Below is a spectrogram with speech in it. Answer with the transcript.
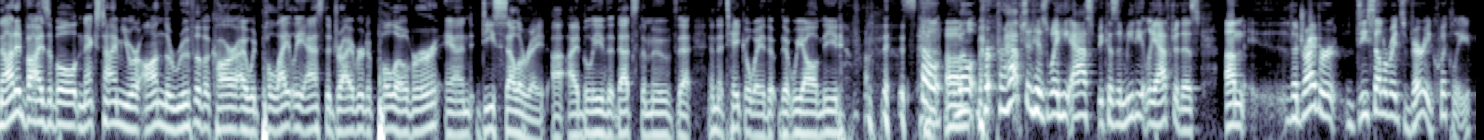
Not advisable. Next time you are on the roof of a car, I would politely ask the driver to pull over and decelerate. I, I believe that that's the move that and the takeaway that, that we all need from this. Well, well, per- perhaps in his way he asked because immediately after this, um, the driver decelerates very quickly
